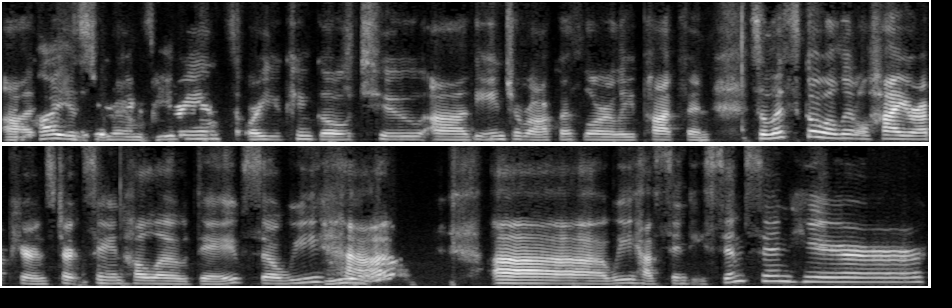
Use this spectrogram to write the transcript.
uh, hi Instagram experience, or you can go to uh, the Angel Rock with Lorilei Potvin. So let's go a little higher up here and start saying hello, Dave. So we have yeah. uh we have Cindy Simpson here.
